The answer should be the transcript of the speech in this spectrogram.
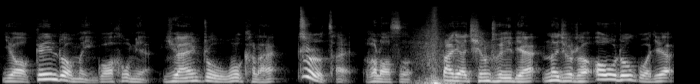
要跟着美国后面援助乌克兰、制裁俄罗斯。大家清楚一点，那就是欧洲国家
